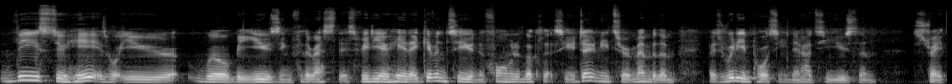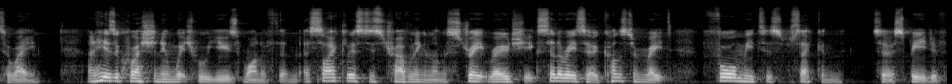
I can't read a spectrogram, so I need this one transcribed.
these two here is what you will be using for the rest of this video here. They're given to you in the formula booklet, so you don't need to remember them, but it's really important you know how to use them straight away. And here's a question in which we'll use one of them. A cyclist is travelling along a straight road. She accelerates at a constant rate 4 meters per second to a speed of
